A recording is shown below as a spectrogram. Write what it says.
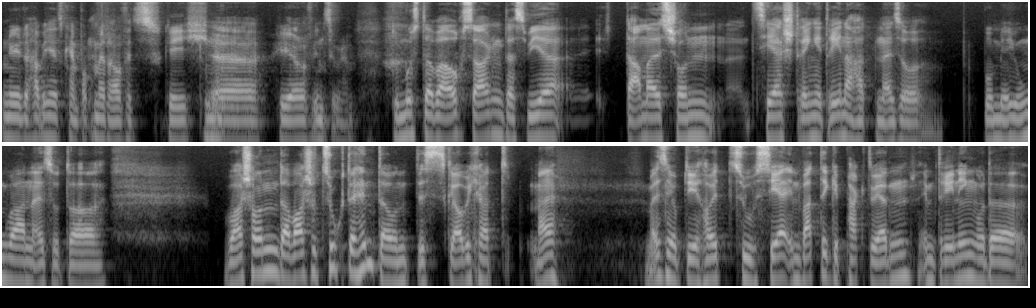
nee, da habe ich jetzt keinen Bock mehr drauf, jetzt gehe ich äh, hier auf Instagram. Du musst aber auch sagen, dass wir damals schon sehr strenge Trainer hatten, also wo wir jung waren, also da war schon, da war schon Zug dahinter und das glaube ich hat, mei, weiß nicht, ob die heute zu sehr in Watte gepackt werden im Training oder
